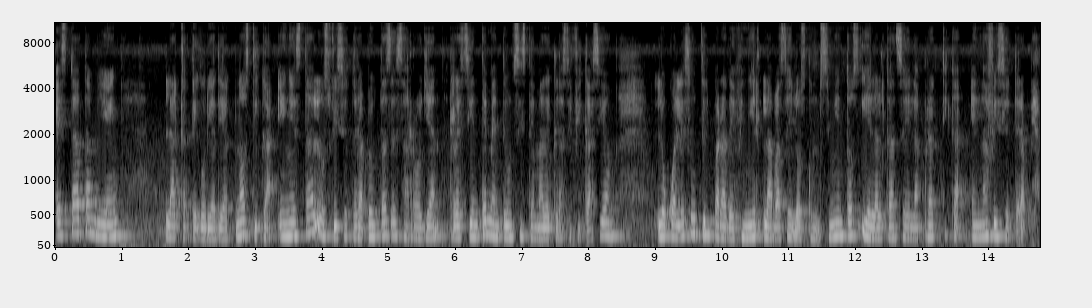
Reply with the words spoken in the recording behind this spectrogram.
Está también la categoría diagnóstica. En esta los fisioterapeutas desarrollan recientemente un sistema de clasificación, lo cual es útil para definir la base de los conocimientos y el alcance de la práctica en la fisioterapia.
